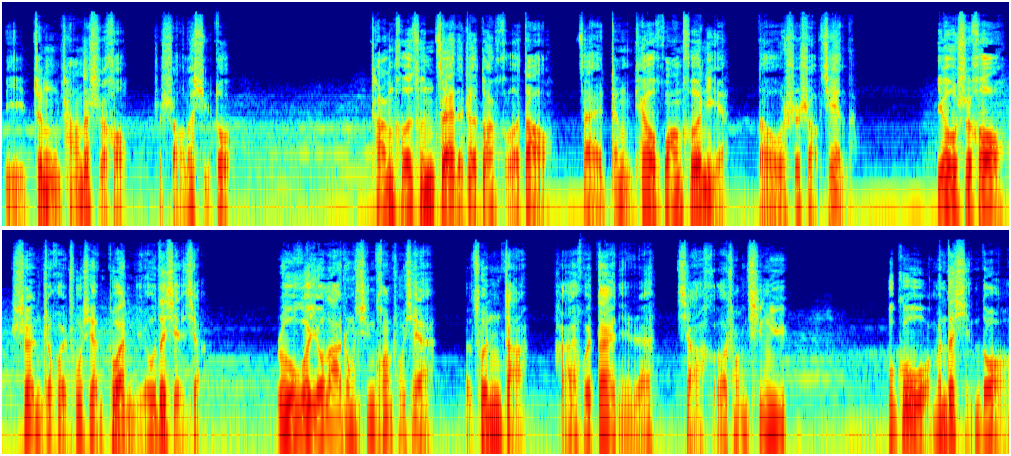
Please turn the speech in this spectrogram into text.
比正常的时候是少了许多。长河村在的这段河道，在整条黄河里都是少见的，有时候甚至会出现断流的现象。如果有那种情况出现，村长还会带领人下河床清淤。不过我们的行动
